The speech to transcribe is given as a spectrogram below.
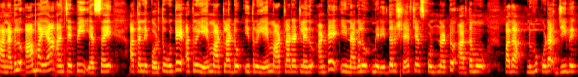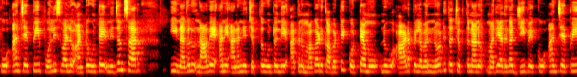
ఆ నగలు ఆ అని చెప్పి ఎస్ఐ అతన్ని కొడుతూ ఉంటే అతను ఏం మాట్లాడు? ఇతను ఏం మాట్లాడట్లేదు? అంటే ఈ నగలు మీరిద్దరు షేర్ చేసుకుంటున్నట్టు అర్థము. పద నువ్వు కూడా జీబెక్కు అని చెప్పి పోలీస్ వాళ్ళు అంటూ ఉంటే నిజం సార్ ఈ నగలు నావే అని అనన్య చెప్తూ ఉంటుంది. అతను మగాడు కాబట్టి కొట్టాము. నువ్వు ఆడపిల్లవని నోటితో చెప్తున్నాను. మర్యాదగా జీబెక్కు అని చెప్పి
